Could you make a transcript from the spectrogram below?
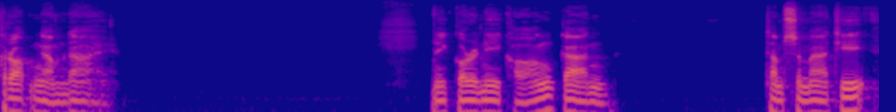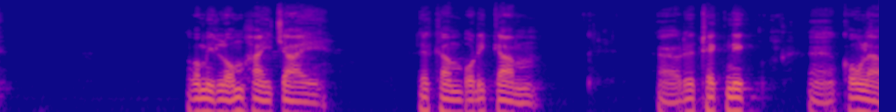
ครอบงำได้ ในกรณีของการทำสมาธิ ก็มีลมหายใจ และคำบริกรรม หรือเทคนิคของเรา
